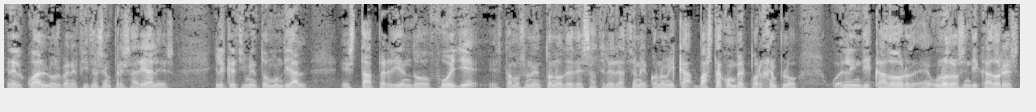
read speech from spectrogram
en el cual los beneficios empresariales y el crecimiento mundial está perdiendo fuelle estamos en un entorno de desaceleración económica. Basta con ver por ejemplo el indicador eh, uno de los indicadores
